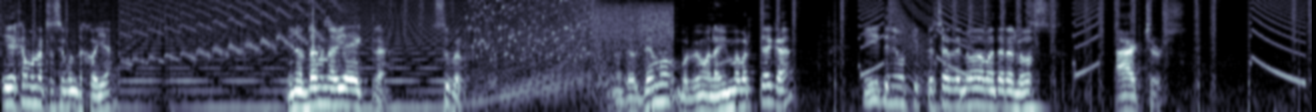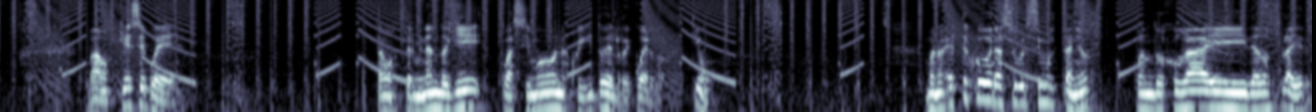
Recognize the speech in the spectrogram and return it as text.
Y dejamos nuestra segunda joya. Y nos dan una vida extra. Super. Nos devolvemos, volvemos a la misma parte de acá. Y tenemos que empezar de nuevo a matar a los Archers. Vamos, ¿qué se puede? Estamos terminando aquí Quasimodo en el jueguito del recuerdo. Bueno, este juego era súper simultáneo. Cuando jugáis de a dos players,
